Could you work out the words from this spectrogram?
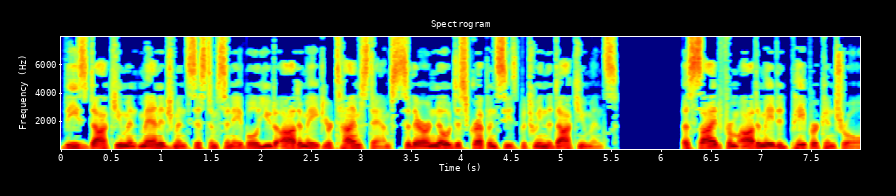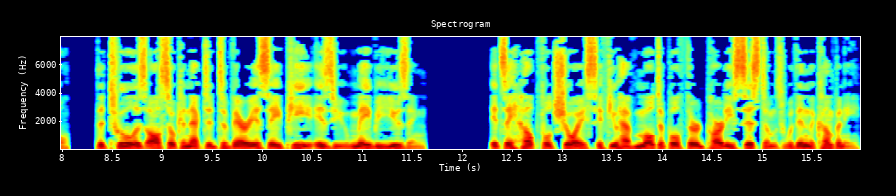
These document management systems enable you to automate your timestamps so there are no discrepancies between the documents. Aside from automated paper control, the tool is also connected to various APIs you may be using. It's a helpful choice if you have multiple third party systems within the company.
